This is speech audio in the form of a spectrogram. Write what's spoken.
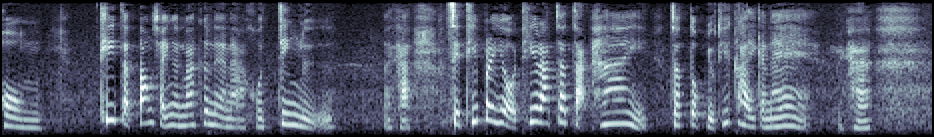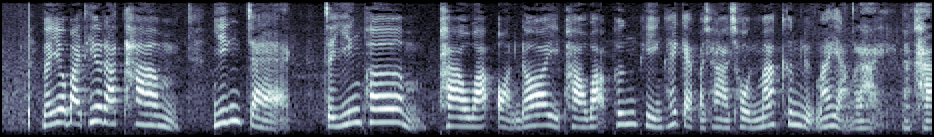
คม ที่จะต้องใช้เงินมากขึ้นในอนาคตจริงหรือนะคะสิทธิประโยชน์ที่รัฐจะจัดให้จะตกอยู่ที่ใครกันแน่นะคะนโยบายที่รัฐทำยิ่งแจกจะยิ่งเพิ่มภาวะอ่อนด้อย ภาวะพึ่งพิงให้แก่ประชาชนมากขึ้นหรือไม่อย่างไรนะคะ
